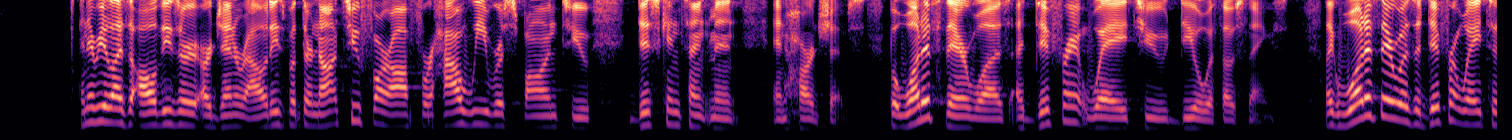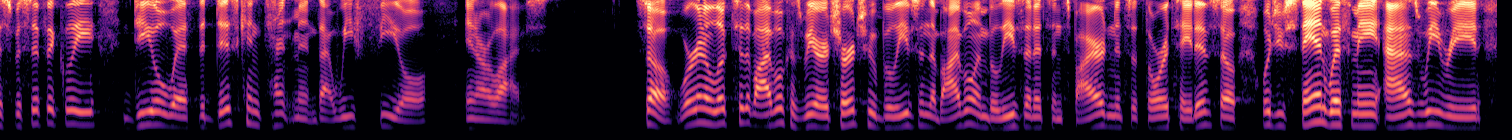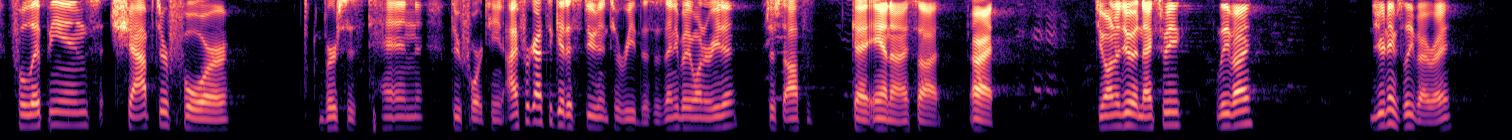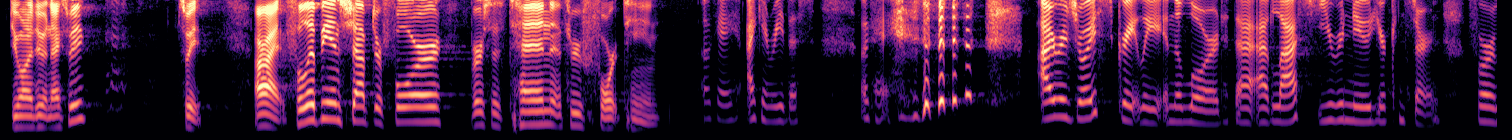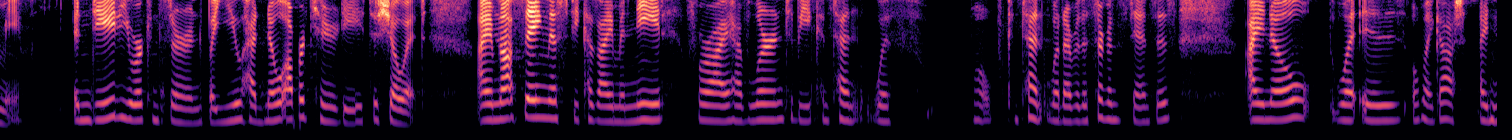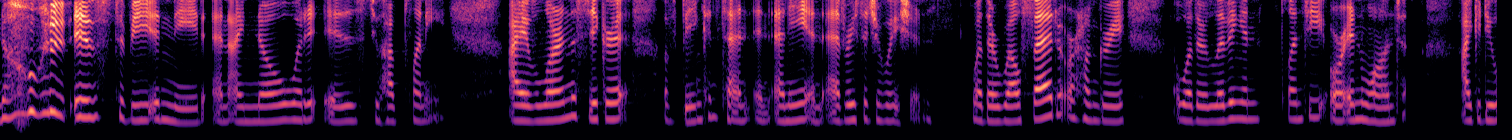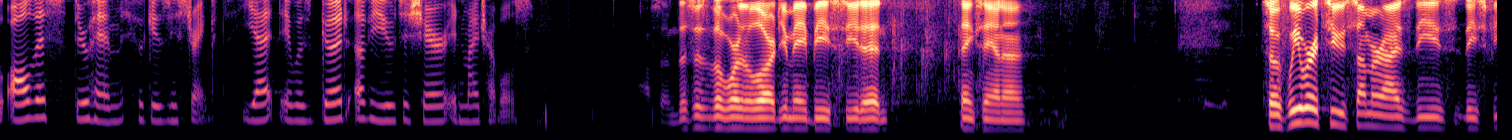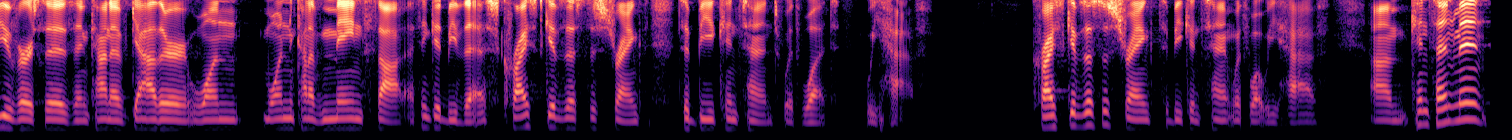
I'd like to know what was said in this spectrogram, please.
And I realize that all these are, are generalities, but they're not too far off for how we respond to discontentment and hardships. But what if there was a different way to deal with those things? Like, what if there was a different way to specifically deal with the discontentment that we feel in our lives? So, we're going to look to the Bible because we are a church who believes in the Bible and believes that it's inspired and it's authoritative. So, would you stand with me as we read Philippians chapter 4, verses 10 through 14? I forgot to get a student to read this. Does anybody want to read it? Just off. The, okay, Anna, I saw it. All right. Do you want to do it next week, Levi? Your name's Levi, right? Do you want to do it next week? Sweet. All right, Philippians chapter 4, verses 10 through 14. Okay, I can read this. Okay. I rejoiced greatly in the Lord that at last you renewed your concern for me. Indeed, you were concerned, but you had no opportunity to show it. I am not saying this because I am in need, for I have learned to be content with, well, content whatever the circumstances. I know what is, oh my gosh, I know what it is to be in need, and I know what it is to have plenty. I have learned the secret of being content in any and every situation whether well fed or hungry, whether living in plenty or in want. I could do all this through him who gives me strength. Yet it was good of you to share in my troubles. Awesome. This is the word of the Lord. You may be seated. Thanks, Anna. So if we were to summarize these these few verses and kind of gather one one kind of main thought, I think it'd be this. Christ gives us the strength to be content with what we have. Christ gives us the strength to be content with what we have. Um, contentment,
